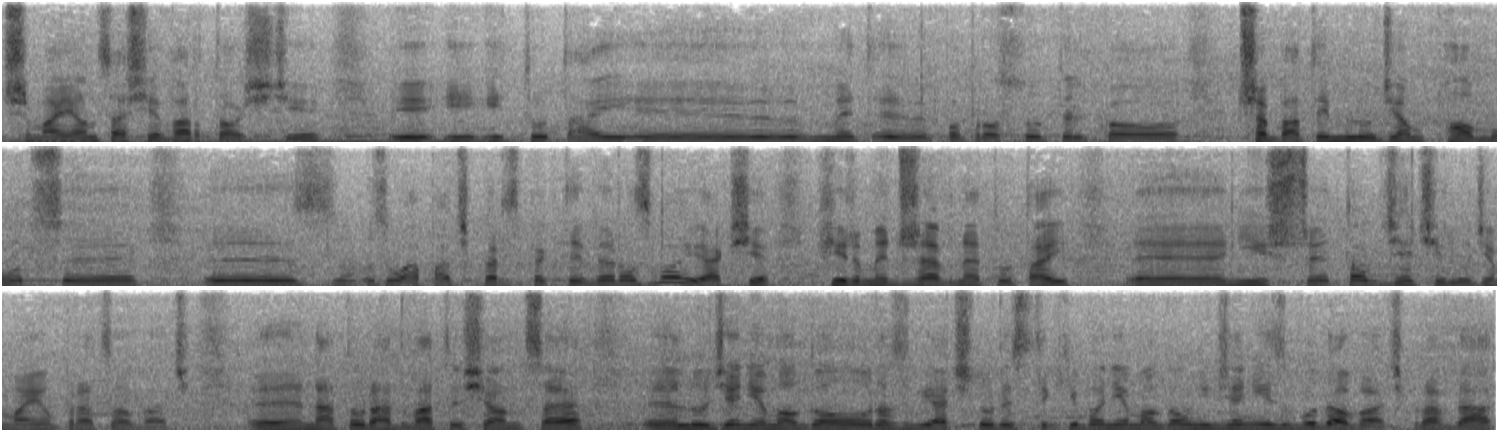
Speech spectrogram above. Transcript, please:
trzymająca się wartości i, i, i tutaj my po prostu tylko trzeba tym ludziom pomóc złapać perspektywy rozwoju. Jak się firmy drzewne tutaj niszczy, to gdzie ci ludzie mają pracować? Natura 2000, e, ludzie nie mogą rozwijać turystyki, bo nie mogą nigdzie nic zbudować, prawda?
